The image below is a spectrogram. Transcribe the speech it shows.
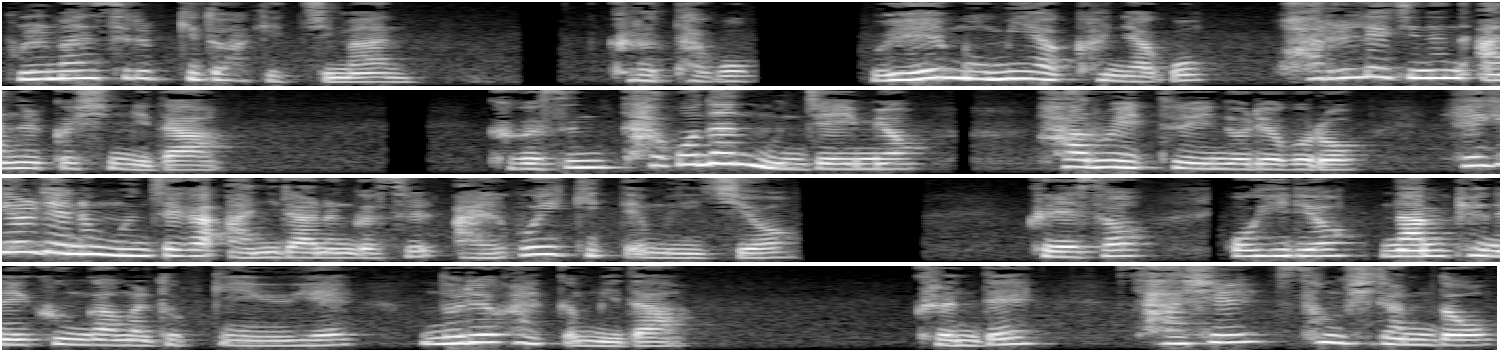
불만스럽기도 하겠지만 그렇다고 왜 몸이 약하냐고 화를 내지는 않을 것입니다. 그것은 타고난 문제이며 하루 이틀의 노력으로 해결되는 문제가 아니라는 것을 알고 있기 때문이지요. 그래서 오히려 남편의 건강을 돕기 위해 노력할 겁니다. 그런데 사실 성실함도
